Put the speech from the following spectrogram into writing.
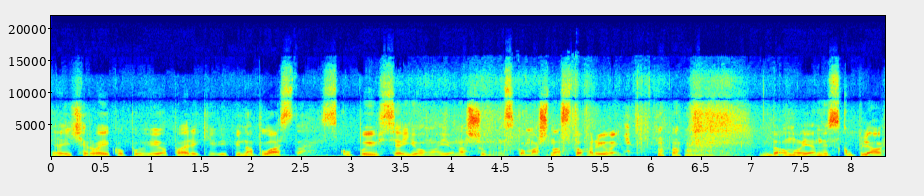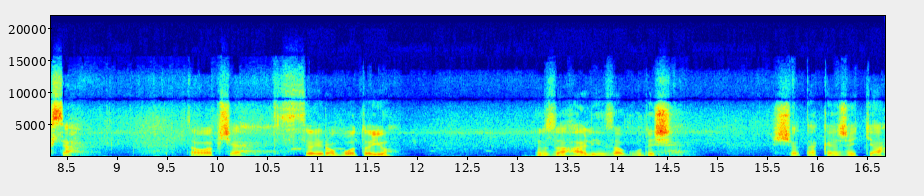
Я і червей купив, і опариків, і пінопласта. Скупився, йомаю, на Шуменському, аж на 100 гривень. Давно я не скуплявся. Та взагалі з цією роботою взагалі забудеш, що таке життя.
